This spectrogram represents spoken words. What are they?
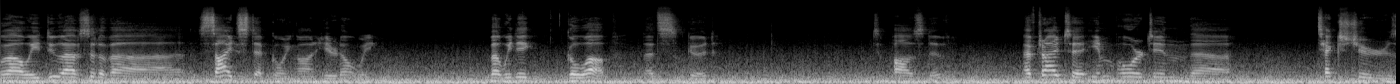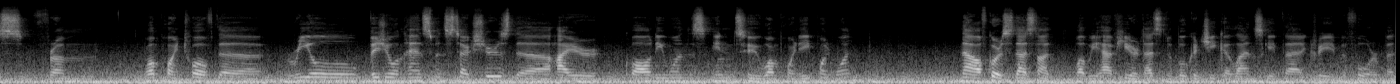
Well, we do have sort of a sidestep going on here, don't we? But we did go up. That's good. It's a positive. I've tried to import in the textures from 1.12, the real visual enhancements textures, the higher quality ones, into 1.8.1. Now, of course, that's not what we have here. That's the Boca Chica landscape that I created before, but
